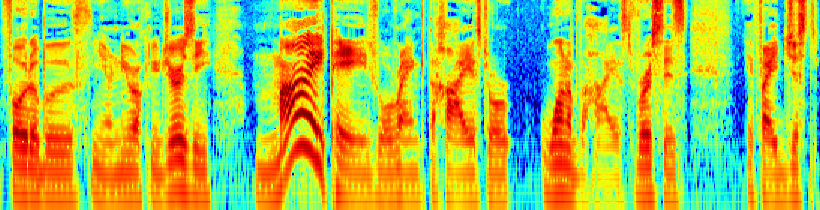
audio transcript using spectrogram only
photo booth, you know, New York, New Jersey, my page will rank the highest or one of the highest versus if I just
